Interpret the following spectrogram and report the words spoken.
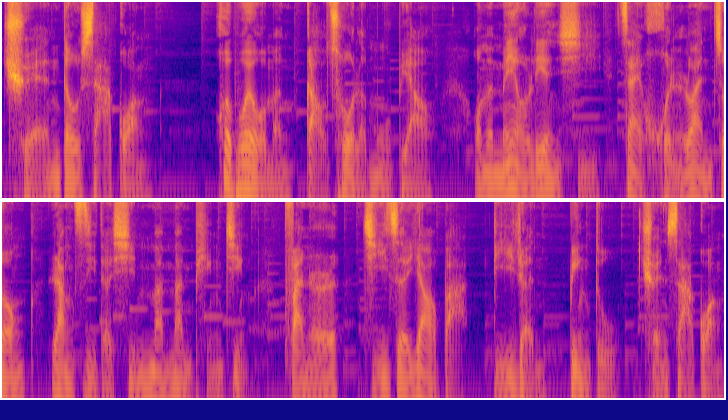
全都杀光。会不会我们搞错了目标？我们没有练习在混乱中让自己的心慢慢平静，反而急着要把敌人病毒全杀光。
